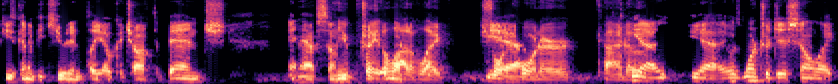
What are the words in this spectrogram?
he's going to be cute and play Jokic off the bench and have some. you played a lot of like short Yeah. corner kind of. Yeah, yeah. It was more traditional. Like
